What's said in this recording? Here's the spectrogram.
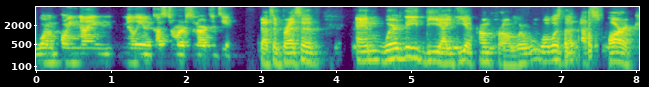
1.9 million customers in argentina. That's impressive. And where did the idea come from? Where, what was the, that spark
